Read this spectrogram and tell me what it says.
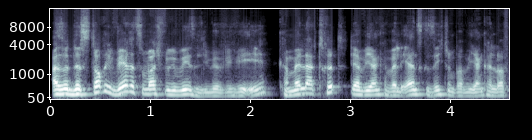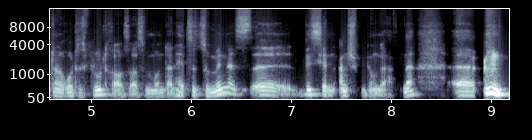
Also eine Story wäre zum Beispiel gewesen, liebe WWE, Carmella tritt der Bianca Belair ins Gesicht und bei Bianca läuft dann rotes Blut raus aus dem Mund. Dann hättest du zumindest ein äh, bisschen Anspielung gehabt. Ne? Äh,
